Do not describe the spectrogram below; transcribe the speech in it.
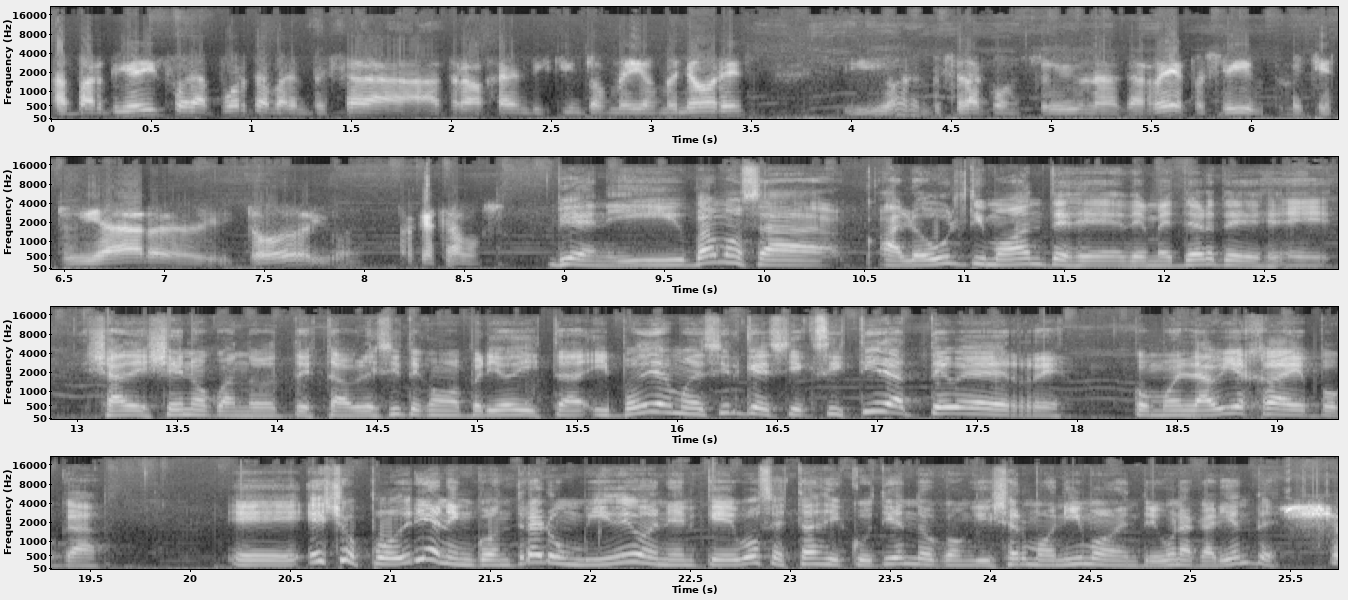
a partir de ahí fue la puerta para empezar a trabajar en distintos medios menores, y bueno, empezar a construir una carrera, después sí, me metí a estudiar y todo, y bueno, acá estamos. Bien, y vamos a, a lo último antes de, de meterte eh, ya de lleno cuando te estableciste como periodista. Y podríamos decir que si existiera TBR, como en la vieja época, eh, ¿ellos podrían encontrar un video en el que vos estás discutiendo con Guillermo Nimo en Tribuna Caliente? Sí,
